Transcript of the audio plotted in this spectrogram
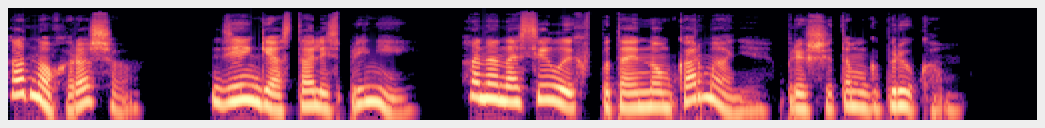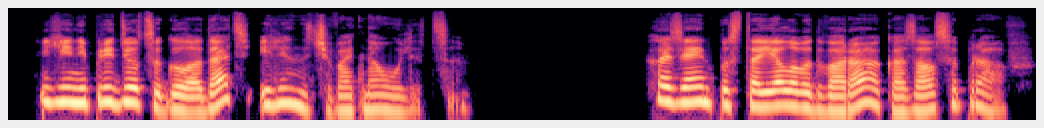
Одно хорошо. Деньги остались при ней. Она носила их в потайном кармане, пришитом к брюкам. Ей не придется голодать или ночевать на улице. Хозяин постоялого двора оказался прав,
